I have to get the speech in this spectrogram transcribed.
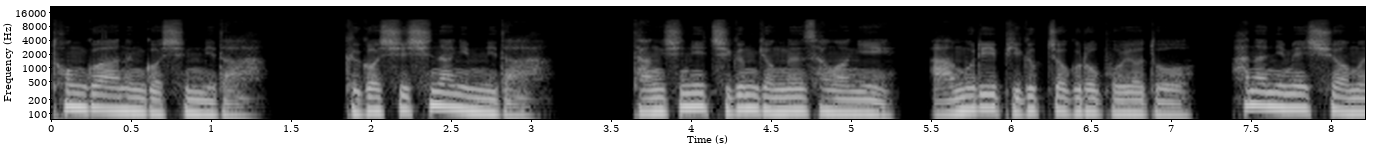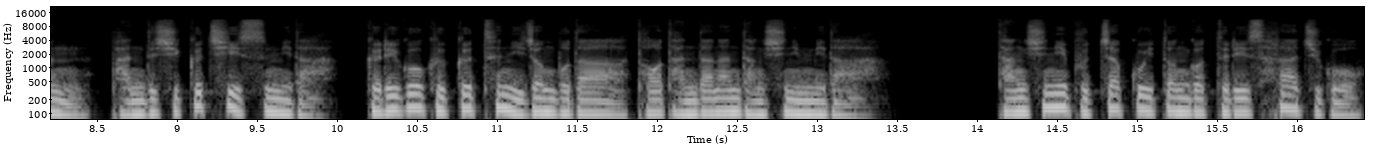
통과하는 것입니다. 그것이 신앙입니다. 당신이 지금 겪는 상황이 아무리 비극적으로 보여도 하나님의 시험은 반드시 끝이 있습니다. 그리고 그 끝은 이전보다 더 단단한 당신입니다. 당신이 붙잡고 있던 것들이 사라지고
